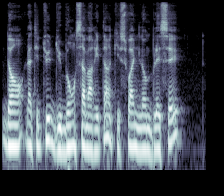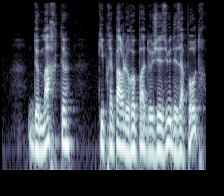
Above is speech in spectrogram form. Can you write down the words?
Dans l'attitude du bon samaritain qui soigne l'homme blessé, de Marthe qui prépare le repas de Jésus des apôtres,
